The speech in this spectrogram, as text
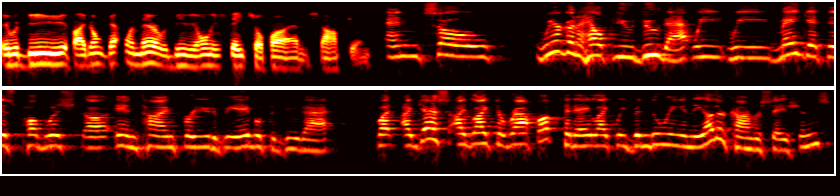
It would be if I don't get one there, it would be the only state so far I haven't stopped in. And so we're going to help you do that. We we may get this published uh, in time for you to be able to do that. But I guess I'd like to wrap up today, like we've been doing in the other conversations,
